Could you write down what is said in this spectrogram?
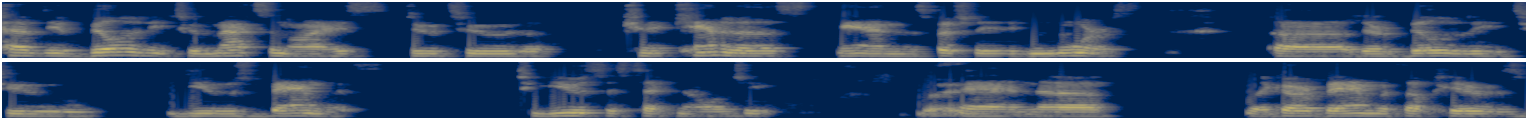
have the ability to maximize due to the Canada's and especially the North, uh, their ability to use bandwidth, to use this technology. Right. And uh, like our bandwidth up here is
